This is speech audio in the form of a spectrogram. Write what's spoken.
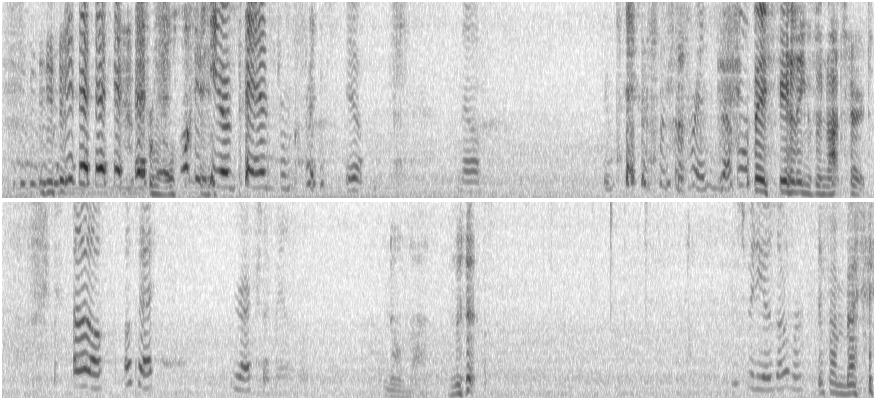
From what? You're banned from friendship. No. You're banned from the friend zone. My feelings are not hurt. Oh, okay. You're actually banned. No, I'm not. This video's over. if I'm back.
